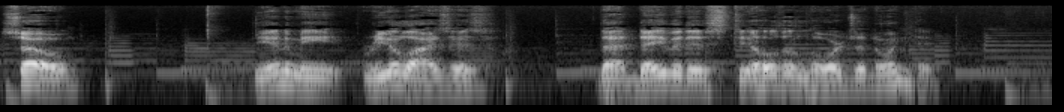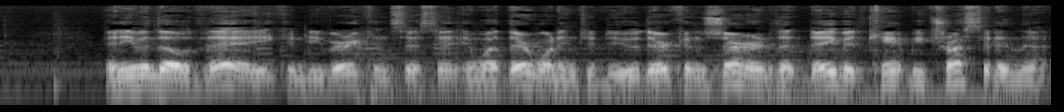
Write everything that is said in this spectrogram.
So the enemy realizes that David is still the Lord's anointed. And even though they can be very consistent in what they're wanting to do, they're concerned that David can't be trusted in that.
